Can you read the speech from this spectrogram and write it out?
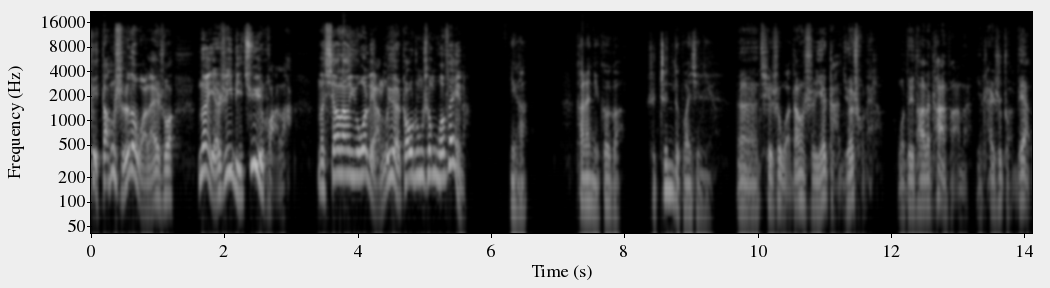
对当时的我来说，那也是一笔巨款了，那相当于我两个月高中生活费呢。你看，看来你哥哥是真的关心你。嗯，其实我当时也感觉出来了，我对他的看法呢也开始转变了。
